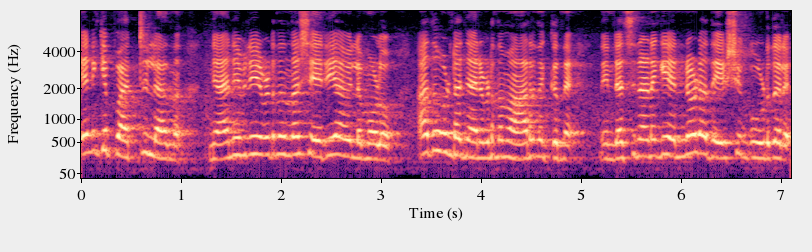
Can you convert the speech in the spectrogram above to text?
എനിക്ക് പറ്റില്ല എന്ന് ഇവനെ ഇവിടെ നിന്നാൽ ശരിയാവില്ല മോളോ. അതുകൊണ്ടാണ് ഞാൻ ഇവിടെ നിന്ന് മാറി നിൽക്കുന്നത് നിന്റെ അച്ഛനാണെങ്കിൽ എന്നോട് ദേഷ്യം കൂടുതൽ.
